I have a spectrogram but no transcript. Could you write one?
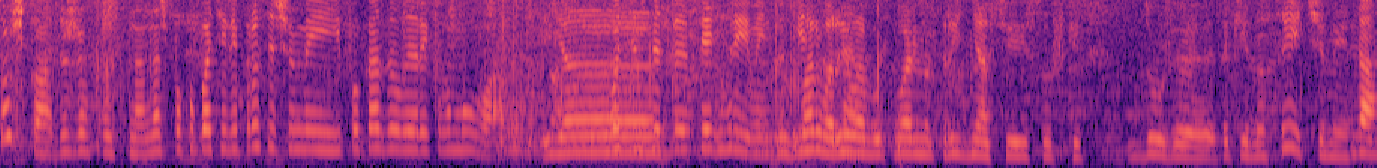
сушка, дуже вкусна. Наш покупателі просять, щоб ми її показували і рекламували. Я 85 гривень. такий узвар варила сет. буквально три дня з цієї сушки. Дуже такі насичені. Да,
